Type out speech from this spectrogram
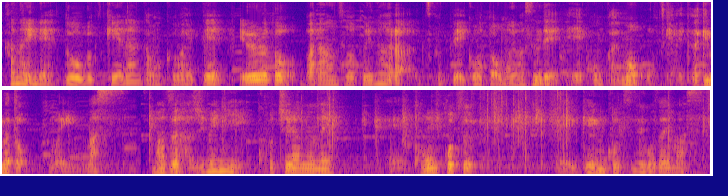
かなりね、動物系なんかも加えて、いろいろとバランスを取りながら作っていこうと思いますんで、えー今回もお付き合いいただければと思います。まずはじめに、こちらのね、えー豚骨、え、げんこつでございます。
